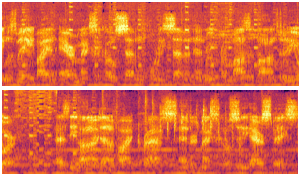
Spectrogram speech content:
was made by an Air Mexico 747 en route from Mazatlan to New York as the unidentified crafts entered Mexico City airspace.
